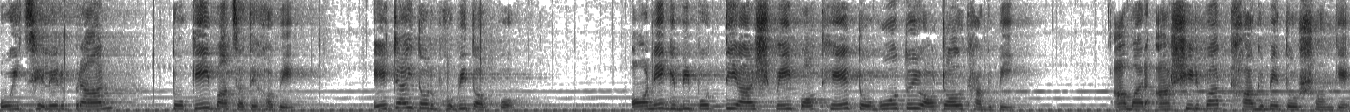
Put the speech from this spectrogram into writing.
ওই ছেলের প্রাণ তোকেই বাঁচাতে হবে। এটাই তোর ভবিতব্য। অনেক বিপত্তি আসবেই পথে, তবুও তুই অটল থাকবি। আমার আশীর্বাদ থাকবে তোর সঙ্গে।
